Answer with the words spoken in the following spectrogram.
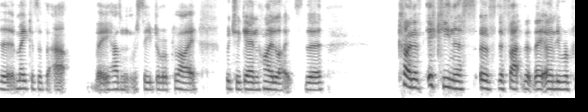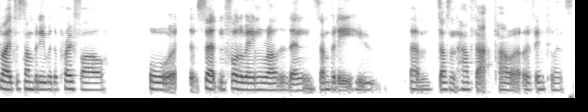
the makers of the app, they hadn't received a reply, which again highlights the kind of ickiness of the fact that they only replied to somebody with a profile or a certain following rather than somebody who um, doesn't have that power of influence.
